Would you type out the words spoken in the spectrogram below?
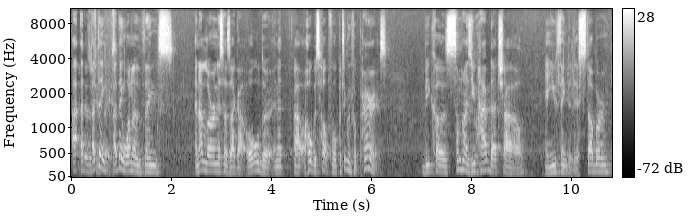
I, I, It is a I think base. I think one of the things, and I learned this as I got older, and I, I hope it's helpful, particularly for parents, because sometimes you have that child and you think that they're stubborn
